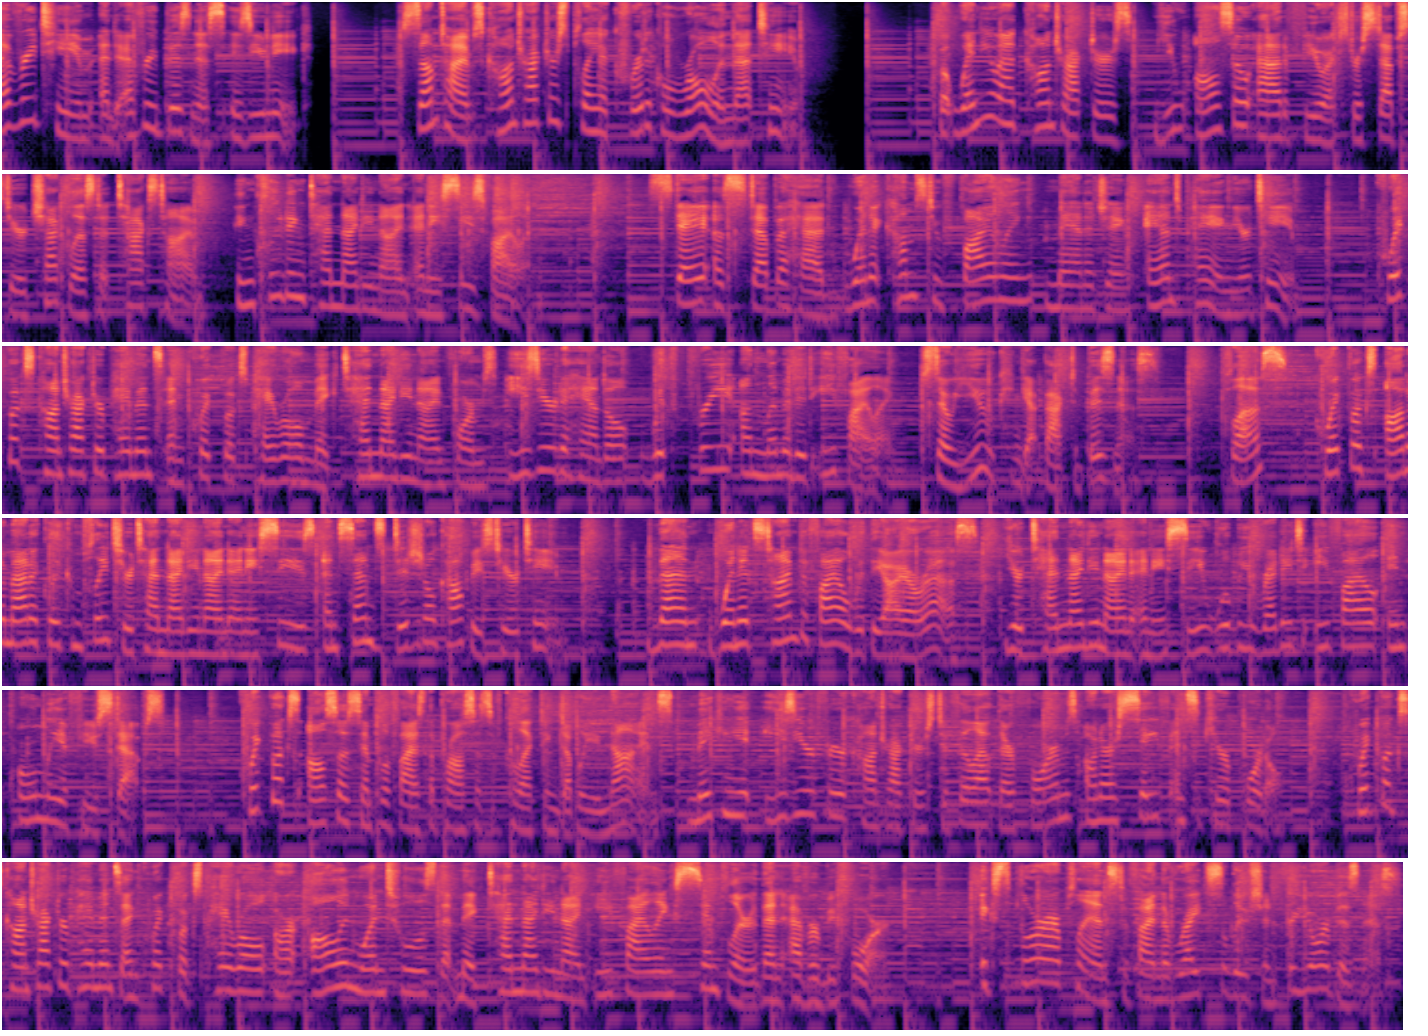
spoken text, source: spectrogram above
Every team and every business is unique. Sometimes contractors play a critical role in that team. But when you add contractors, you also add a few extra steps to your checklist at tax time, including 1099 NEC's filing. Stay a step ahead when it comes to filing, managing, and paying your team. QuickBooks contractor payments and QuickBooks payroll make 1099 forms easier to handle with free unlimited e filing, so you can get back to business. Plus, QuickBooks automatically completes your 1099 NECs and sends digital copies to your team. Then, when it's time to file with the IRS, your 1099 NEC will be ready to e file in only a few steps. QuickBooks also simplifies the process of collecting W 9s, making it easier for your contractors to fill out their forms on our safe and secure portal. QuickBooks contractor payments and QuickBooks payroll are all in one tools that make 1099 e filing simpler than ever before. Explore our plans to find the right solution for your business.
